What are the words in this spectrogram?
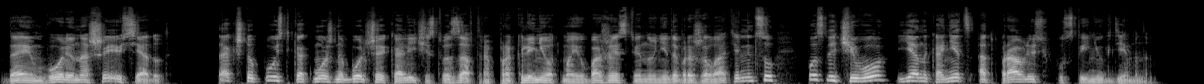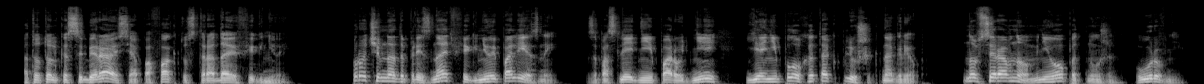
Дай им волю на шею сядут, так что пусть как можно большее количество завтра проклянет мою божественную недоброжелательницу, после чего я, наконец, отправлюсь в пустыню к демонам. А то только собираюсь, а по факту страдаю фигней. Впрочем, надо признать, фигней полезной. За последние пару дней я неплохо так плюшек нагреб. Но все равно мне опыт нужен, уровни.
